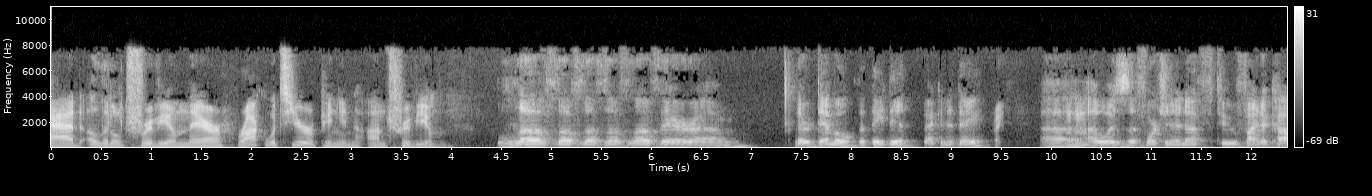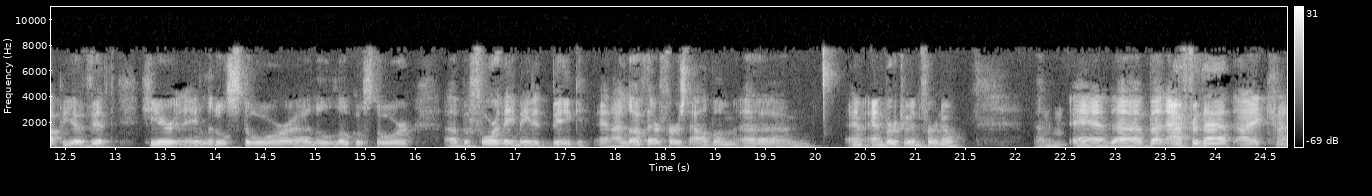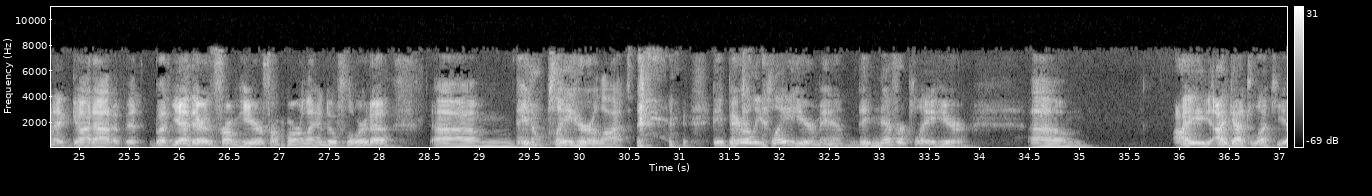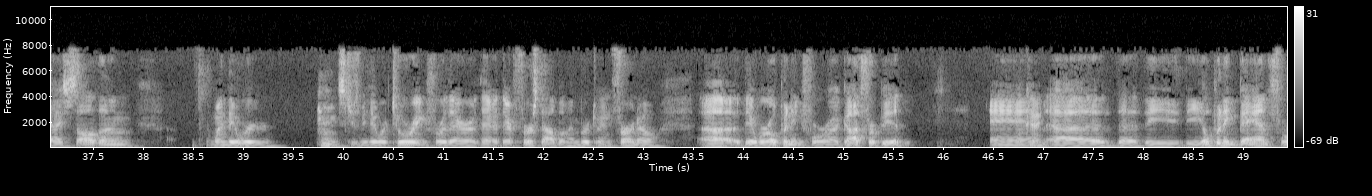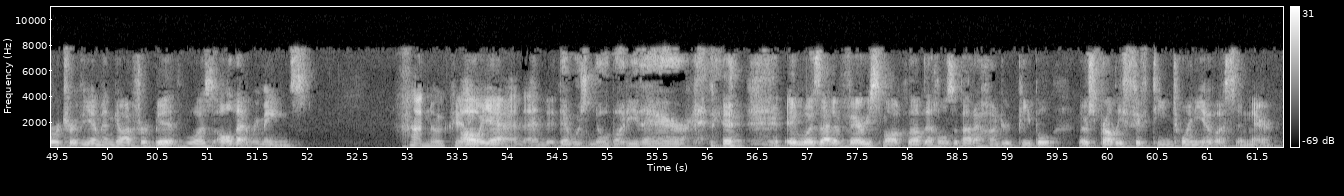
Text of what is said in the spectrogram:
Had a little trivium there. Rock, what's your opinion on trivium? Love, love, love, love, love their um, their demo that they did back in the day. Right. Uh, Mhm. I was uh, fortunate enough to find a copy of it here in a little store, a little local store, uh, before they made it big. And I love their first album, um, Am- Ember to Inferno. Uh, And uh, but after that, I kind of got out of it. But yeah, they're from here, from Orlando, Florida. Um, they don't play here a lot. they barely play here, man. They never play here. Um, I I got lucky. I saw them when they were excuse me they were touring for their their, their first album, Ember to Inferno. Uh, they were opening for uh, God Forbid, and Okay. uh, the the the opening band for Trivium and God Forbid was All That Remains. no kidding. Oh yeah, and, and there was nobody there. it was at a very small club that holds about hundred people. There's probably 15, 20 of us in there.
